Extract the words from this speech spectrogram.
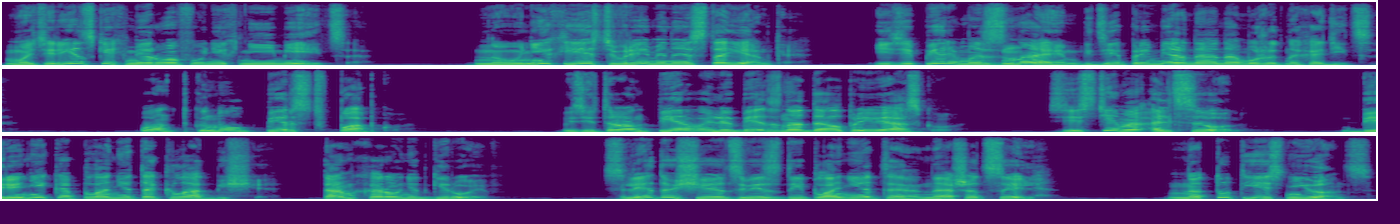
Материнских миров у них не имеется. Но у них есть временная стоянка. И теперь мы знаем, где примерно она может находиться. Он ткнул перст в папку. Позитрон первый любезно дал привязку. Система Альцион. Береника планета кладбище. Там хоронят героев. Следующая от звезды планета – наша цель. Но тут есть нюанс.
